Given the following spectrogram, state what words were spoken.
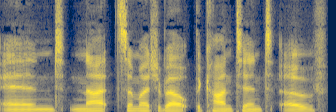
and not so much about the content of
